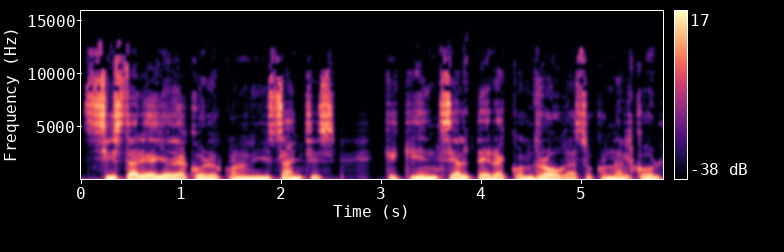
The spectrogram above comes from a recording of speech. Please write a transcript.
sí estaría yo de acuerdo con Luis Sánchez que quien se altera con drogas o con alcohol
